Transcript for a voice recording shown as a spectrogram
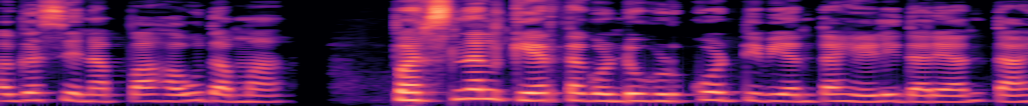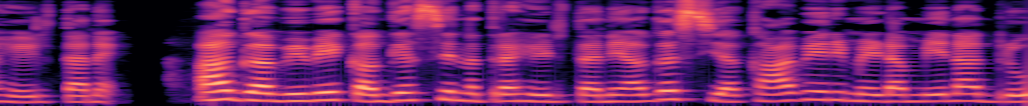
ಅಗಸ್ತ್ಯನಪ್ಪ, ಹೌದಮ್ಮ, ಪರ್ಸ್ನಲ್ ಕೇರ್ ತಗೊಂಡು ಹುಡ್ಕೊಡ್ತೀವಿ ಅಂತ ಹೇಳಿದ್ದಾರೆ ಅಂತ ಹೇಳ್ತಾನೆ. ಆಗ ವಿವೇಕ್ ಅಗಸ್ತ್ಯನ ಹತ್ರ ಹೇಳ್ತಾನೆ, ಅಗಸ್ತ್ಯ, ಕಾವೇರಿ ಮೇಡಮ್ ಏನಾದರೂ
